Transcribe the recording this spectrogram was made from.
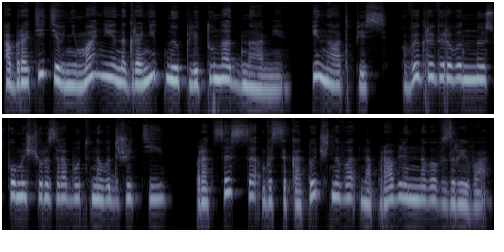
Обратите внимание на гранитную плиту над нами и надпись, выгравированную с помощью разработанного GT процесса высокоточного направленного взрыва.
